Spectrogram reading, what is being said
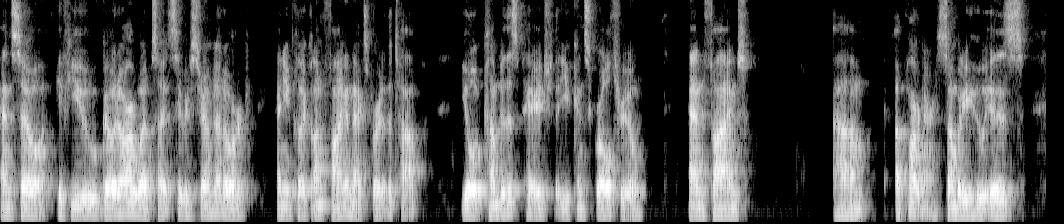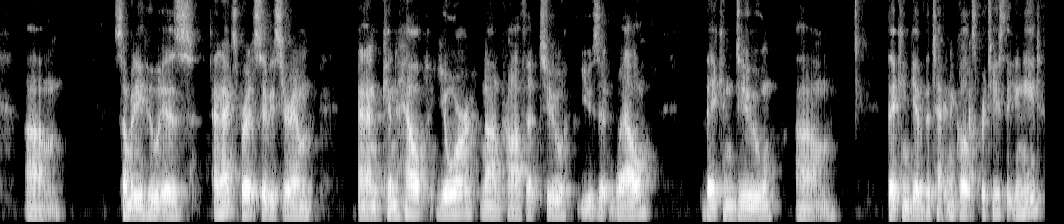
And so if you go to our website, civicrm.org, and you click on Find an Expert at the top, you'll come to this page that you can scroll through and find um, a partner, somebody who is um, somebody who is an expert at CiviCRM and can help your nonprofit to use it well. They can do, um, they can give the technical expertise that you need.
